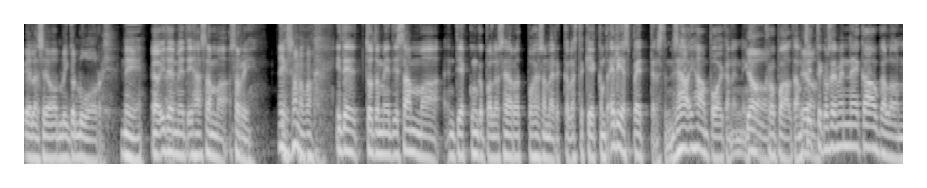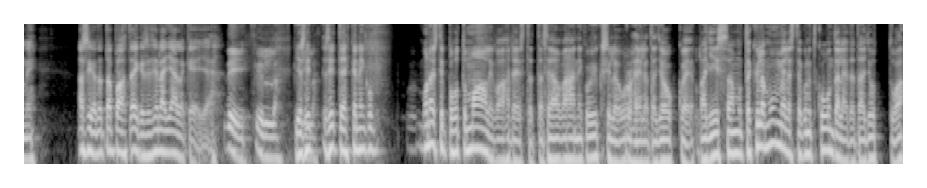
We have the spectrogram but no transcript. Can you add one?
vielä se on niin nuori. Niin. Joo, itse mietin ihan samaa, sori. Ei sano vaan. Itse tuota mietin samaa, en tiedä kuinka paljon seuraat pohjois-amerikkalaista kiekkoa, mutta Elias Petterstä, niin sehän on ihan poikainen niin Joo, kropalta. Mutta sitten kun se menee kaukaloon, niin asioita tapahtuu, eikä se siellä jälkeen jää. Niin, kyllä. kyllä. Ja sitten sit ehkä niin kuin monesti puhuttu maalivahdeista, että se on vähän niin kuin yksilöurheilijoita joukkojen lajissa, mutta kyllä mun mielestä kun nyt kuuntelee tätä juttua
